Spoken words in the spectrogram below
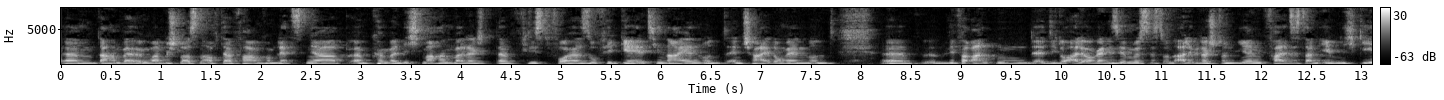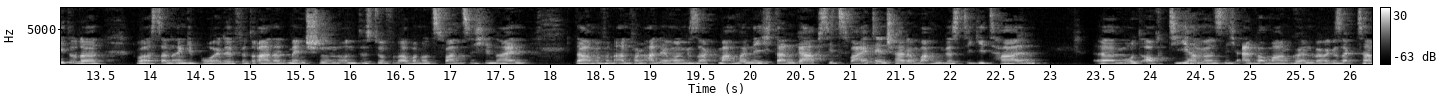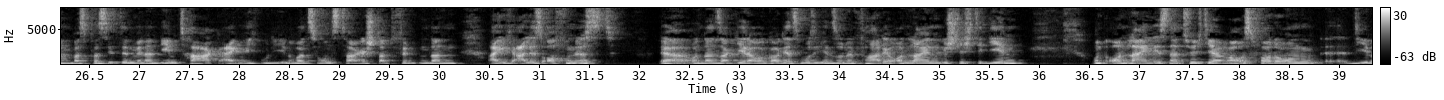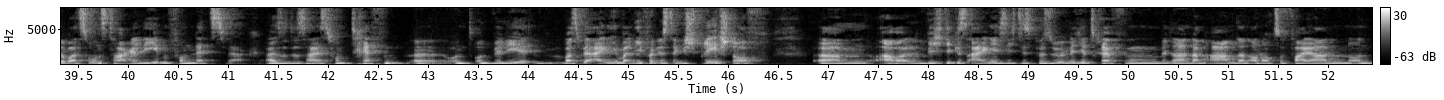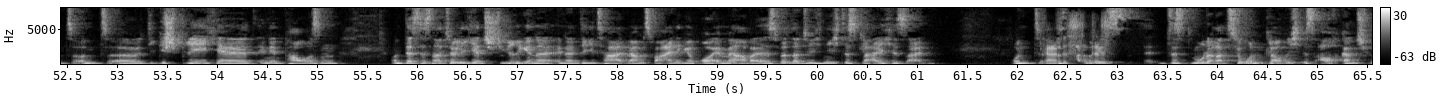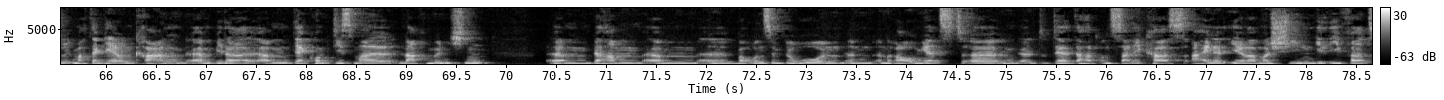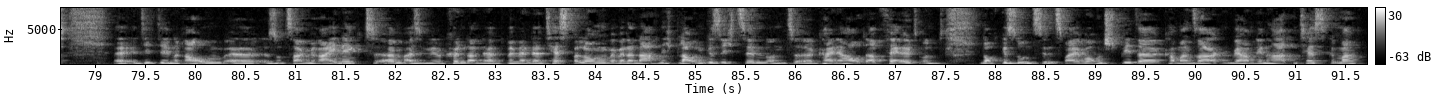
Ähm, da haben wir irgendwann beschlossen, auf der Erfahrung vom letzten Jahr ähm, können wir nicht machen, weil da, da, fließt vorher so viel Geld hinein und Entscheidungen und äh, Lieferanten, die du alle organisieren müsstest und alle wieder stornieren, falls es dann eben nicht geht oder du hast dann ein Gebäude für 300 Menschen und es dürfen aber nur 20 hinein da haben wir von Anfang an irgendwann gesagt, machen wir nicht. Dann gab es die zweite Entscheidung, machen wir es digital. Ähm, und auch die haben wir uns nicht einfach machen können, weil wir gesagt haben, was passiert denn, wenn an dem Tag eigentlich, wo die Innovationstage stattfinden, dann eigentlich alles offen ist. Ja, und dann sagt jeder, oh Gott, jetzt muss ich in so eine Fade Online-Geschichte gehen. Und online ist natürlich die Herausforderung, äh, die Innovationstage leben vom Netzwerk. Also das heißt vom Treffen. Äh, und, und wir, was wir eigentlich immer liefern, ist der Gesprächsstoff. Ähm, aber wichtig ist eigentlich, sich das persönliche Treffen miteinander am Abend dann auch noch zu feiern und, und äh, die Gespräche in den Pausen. Und das ist natürlich jetzt schwierig in der, in der Digital. Wir haben zwar einige Räume, aber es wird natürlich nicht das Gleiche sein. Und ja, das, das ist, das Moderation, glaube ich, ist auch ganz schwierig. Macht der Gern Kran ähm, wieder. Ähm, der kommt diesmal nach München ähm, wir haben ähm, äh, bei uns im Büro einen, einen Raum jetzt, äh, der, da hat uns Sanicas eine ihrer Maschinen geliefert, äh, die den Raum äh, sozusagen reinigt. Ähm, also wir können dann, der, wenn der Testballon, wenn wir danach nicht blau im Gesicht sind und äh, keine Haut abfällt und noch gesund sind, zwei Wochen später kann man sagen, wir haben den harten Test gemacht.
